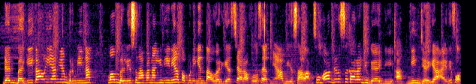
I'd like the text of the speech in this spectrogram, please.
dan bagi kalian yang berminat membeli senapan angin ini ataupun ingin tahu harga secara full setnya bisa langsung order sekarang juga di admin Jaya iRifle.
